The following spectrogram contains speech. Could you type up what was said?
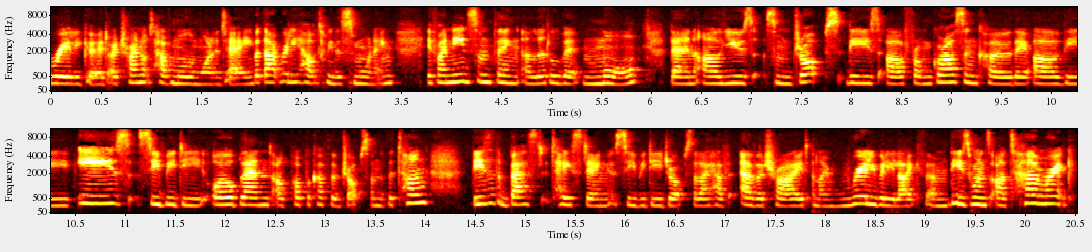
really good. I try not to have more than one a day, but that really helped me this morning. If I need something a little bit more, then I'll use some drops. These are from Grass & Co. They are the Ease CBD oil blend. I'll pop a couple of drops under the tongue. These are the best tasting CBD drops that I have ever tried and I really, really like them. These ones are turmeric,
